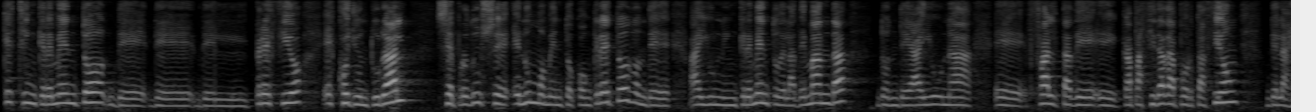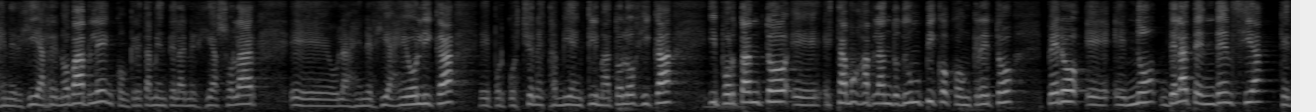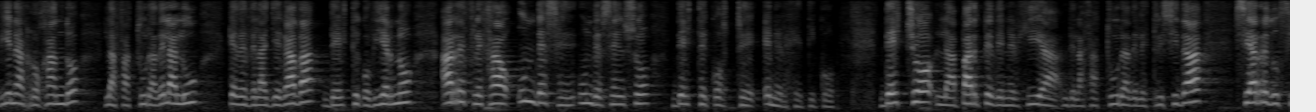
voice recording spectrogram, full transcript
Que este incremento de, de, del precio es coyuntural se produce en un momento concreto donde hay un incremento de la demanda, donde hay una eh, falta de eh, capacidad de aportación de las energías renovables, concretamente la energía solar eh, o las energías eólicas, por cuestiones también climatológicas, y por tanto estamos hablando de un pico concreto, pero no de la tendencia que viene arrojando la factura de la luz, que desde la llegada de este Gobierno ha reflejado un, un descenso de este coste energético. De hecho, la parte de energía de la factura de electricidad se ha reducido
